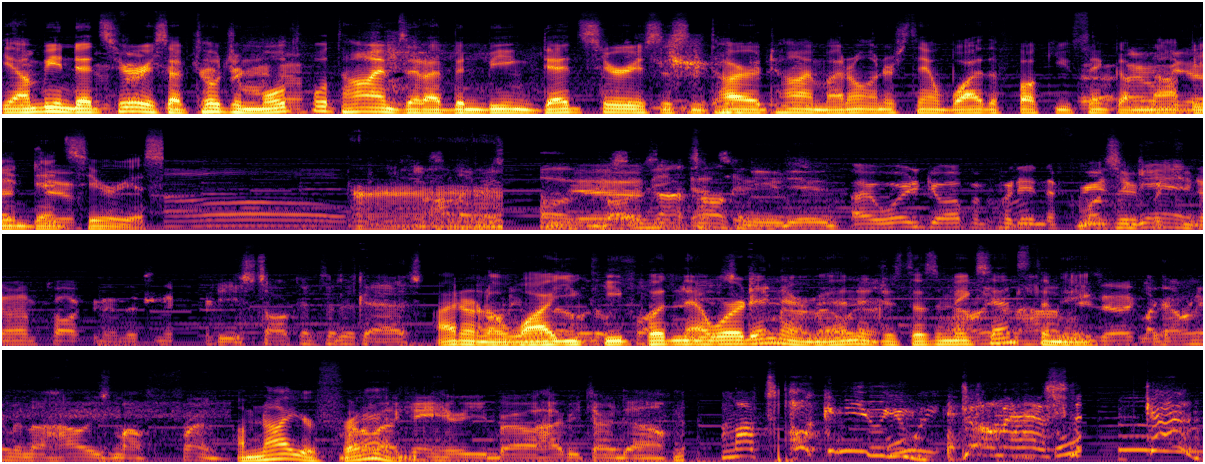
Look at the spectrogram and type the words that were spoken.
yeah, I'm being dead serious. I've told you multiple times that I've been being dead serious this entire time. I don't understand why the fuck you think uh, I'm not being dead serious. Oh, yeah. He's not talking to you, dude. I would go up and put it in the freezer, again, but you know I'm talking to this nigga. He's talking to this guy. I don't know why you keep putting that word in there, man. It just doesn't make sense to me. Exactly. Like, I don't even know how he's my friend. I'm not your friend. I can't hear you, bro. How Have you turned down? I'm not talking to you, you dumbass. God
